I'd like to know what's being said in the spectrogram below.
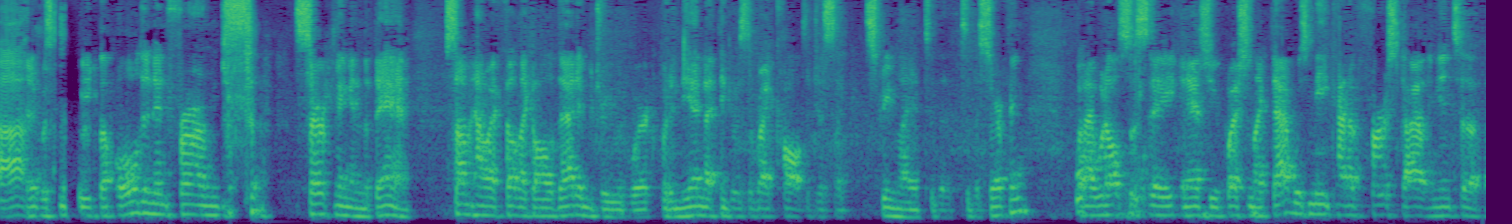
Ah. And it was the old and infirm surfing in the band. Somehow I felt like all of that imagery would work, but in the end, I think it was the right call to just like streamline it to the to the surfing. But I would also say, in answer to your question, like that was me kind of first dialing into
